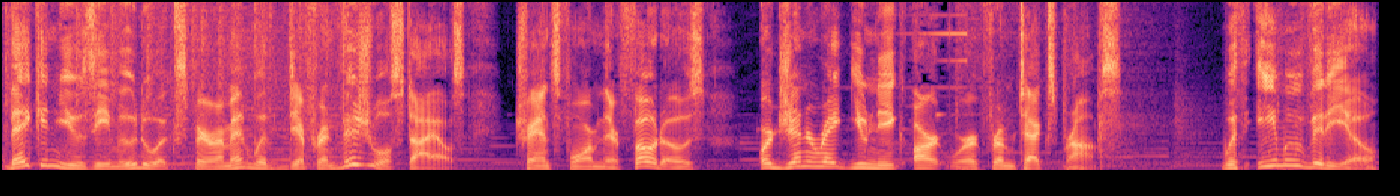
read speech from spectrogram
They can use Emu to experiment with different visual styles, transform their photos, or generate unique artwork from text prompts. With Emu Video,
